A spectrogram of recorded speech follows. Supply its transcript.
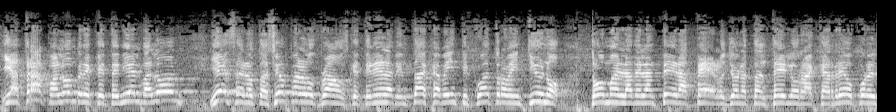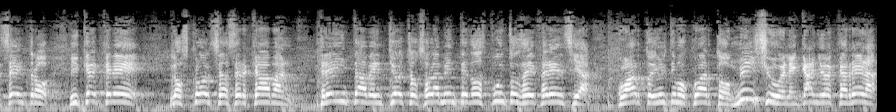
y atrapa al hombre que tenía el balón. Y esa anotación para los Browns que tenían la ventaja 24 a 21. Toman la delantera, pero Jonathan Taylor acarreo por el centro. ¿Y qué cree? Los Colts se acercaban 30 a 28, solamente dos puntos de diferencia. Cuarto y último cuarto. Minshew, el engaño de carrera,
